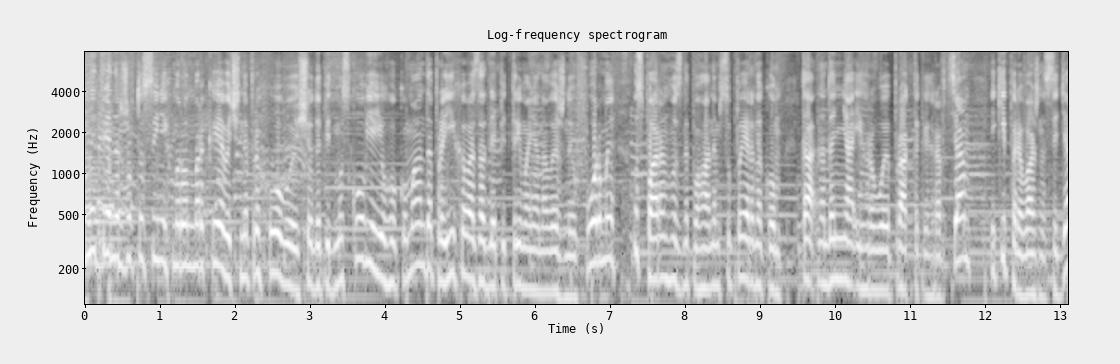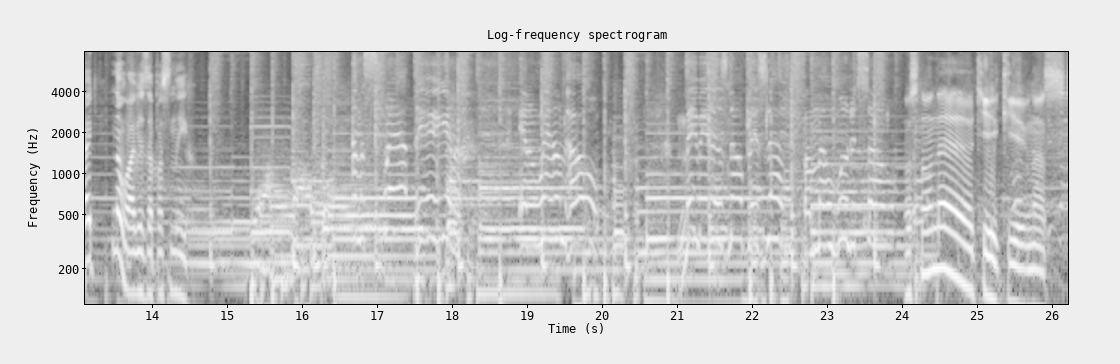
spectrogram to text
Головний тренер жовтосиніх Мирон Маркевич не приховує, що до Підмосков'я його команда приїхала задля підтримання належної форми у спарингу з непоганим суперником та надання ігрової практики гравцям, які переважно сидять на лаві запасних. Основне, ті, які в нас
